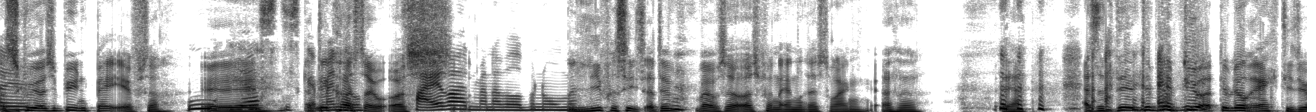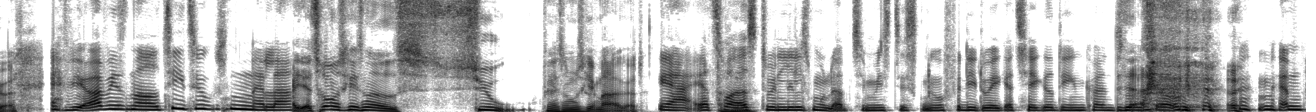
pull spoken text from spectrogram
og så skulle vi også i byen bagefter. uh, yes, det skal det man koster jo, jo også fejre, at man har været på Noma. Lige præcis, og det var jo så også på en anden restaurant. Altså, ja. altså det, det blev vi- dyrt. Det blev rigtig dyrt. Er vi oppe i sådan noget 10.000, eller? Jeg tror måske sådan noget syv passer måske meget godt. Ja, jeg tror også, du er en lille smule optimistisk nu, fordi du ikke har tjekket din konto. Ja. Så. men,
